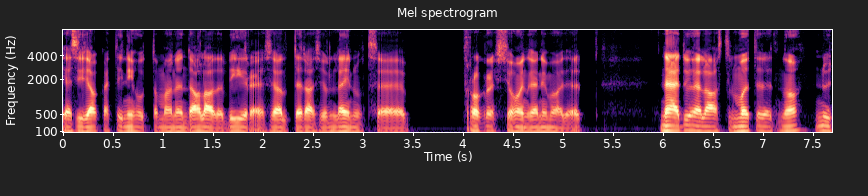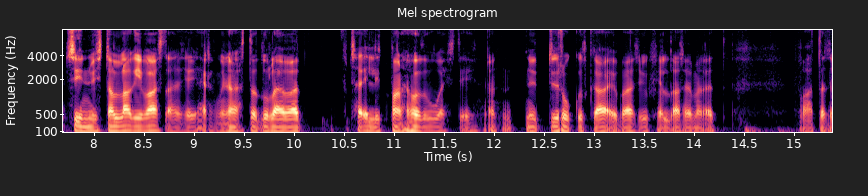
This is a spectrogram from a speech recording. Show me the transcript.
ja siis hakati nihutama nende alade piire ja sealt edasi on läinud see progressioon ka niimoodi, et näed ühel aastal, mõtled, et noh, nüüd siin vist on lagi vastas ja järgmine aasta tulevad sallid panevad uuesti, noh nüüd tüdrukud ka juba niisugusel tasemel, et vaatad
